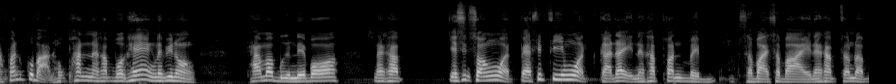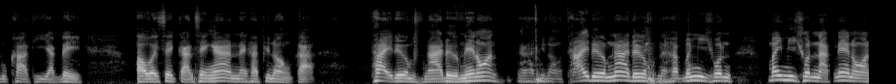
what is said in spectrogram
5,000กว่าบาท 6,000 นะครับบ่แพงนะพี่น้อง ถามว่าบืนได้บ่นะครับ 72งวด84งวดก็ได้นะครับผ่อนแบบสบายๆนะครับสำหรับลูกค้าที่อยากได้เอาไว้ใช้การใช้งานนะครับ พี่น้องกะท้ายเดิมหน้าเดิมแน่นอนนะครับพี่น้องท้ายเดิมหน้าเดิมนะครับไม่มีชนไม่มีชนหนักแน่นอน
